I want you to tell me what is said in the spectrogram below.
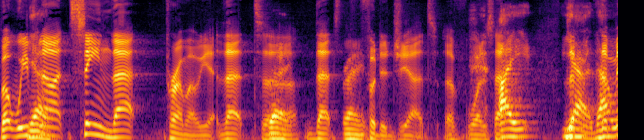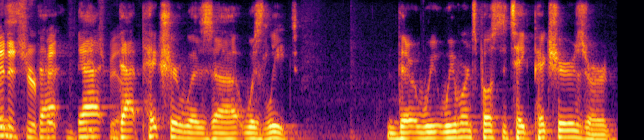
but we've Yeah. not seen that promo yet. That uh, Right. that Right. footage yet of what is happening. I yeah, the, that the was- miniature that pit, that that picture was uh, was leaked. There, we, we weren't supposed to take pictures or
